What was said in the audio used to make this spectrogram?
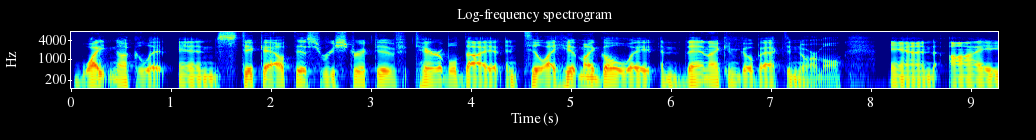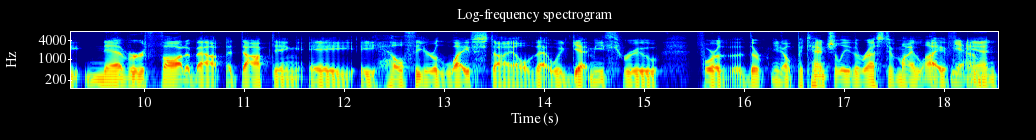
white knuckle it and stick out this restrictive, terrible diet until I hit my goal weight and then I can go back to normal. And I never thought about adopting a, a healthier lifestyle that would get me through for the, the, you know, potentially the rest of my life. Yeah. And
